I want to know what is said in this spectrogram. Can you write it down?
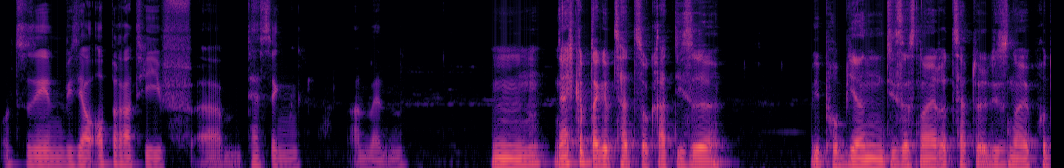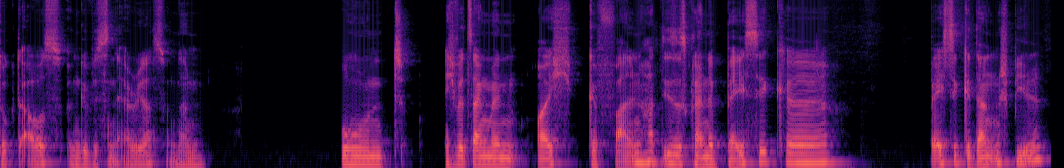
und zu sehen, wie sie auch operativ ähm, Testing anwenden. Mhm. Ja, ich glaube, da gibt es halt so gerade diese, wir probieren dieses neue Rezept oder dieses neue Produkt aus in gewissen Areas und dann. Und ich würde sagen, wenn euch gefallen hat, dieses kleine Basic, äh, Basic Gedankenspiel,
